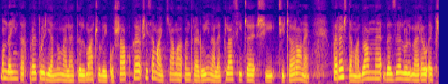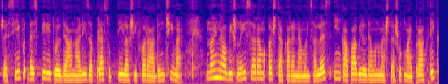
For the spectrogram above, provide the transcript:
unde interpretul e numele tâlmaciului cu șapcă și se mai cheamă între ruinele clasice și Cicerone. Ferește-mă, Doamne, de zelul mereu excesiv, de spiritul de analiză prea subtilă și fără adâncime. Noi ne obișnuiserăm, ăștia care ne-am înțeles, incapabil de un meșteșug mai practic,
